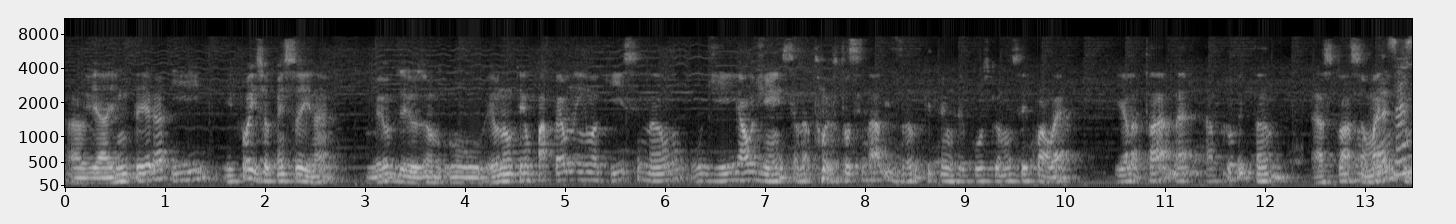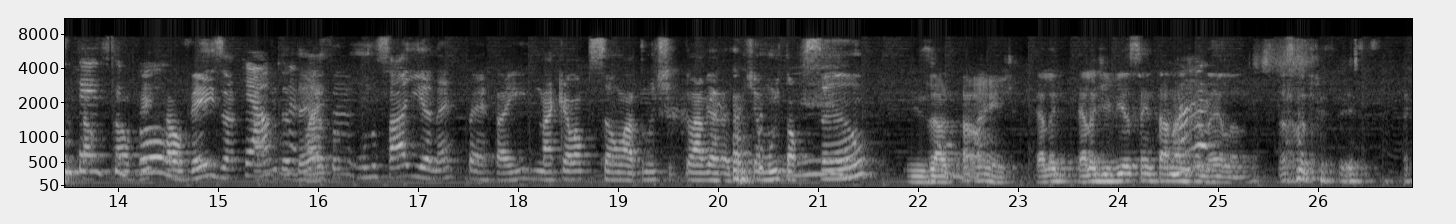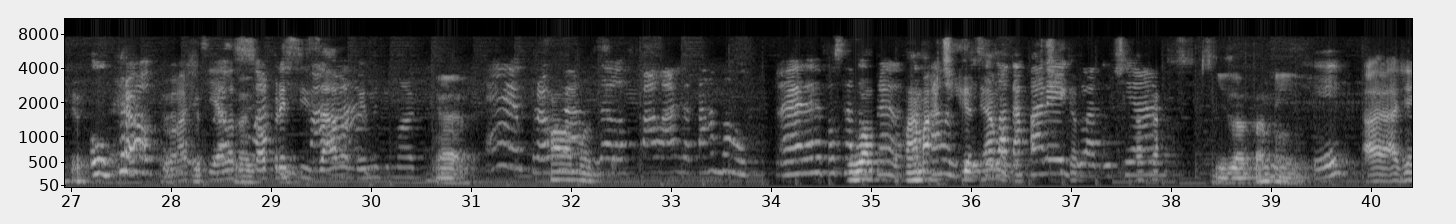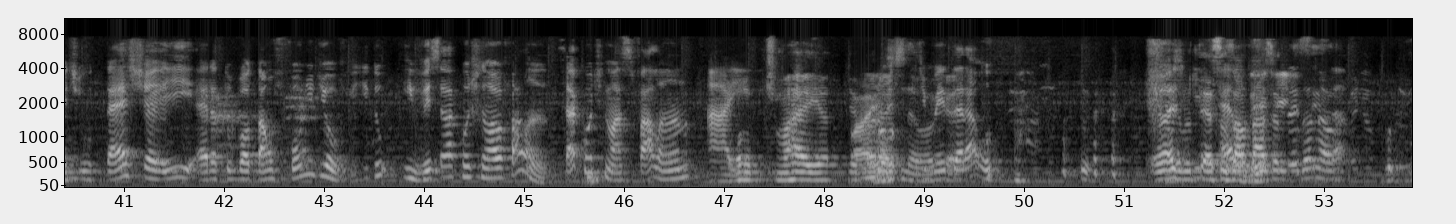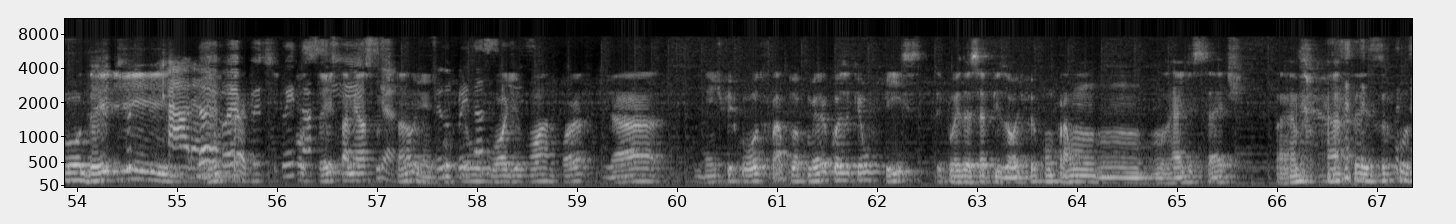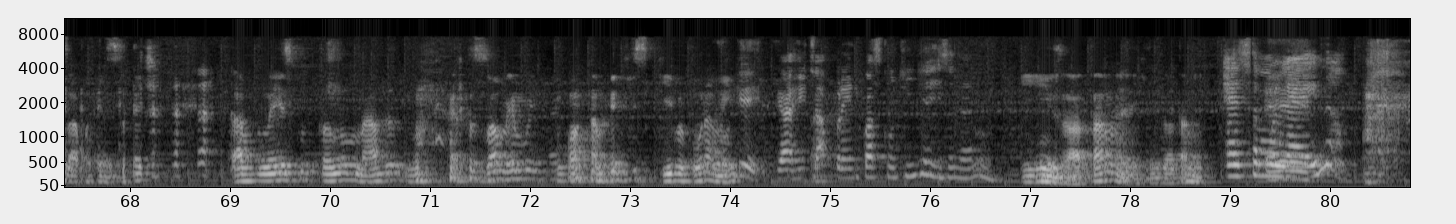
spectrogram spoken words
a, a viagem inteira e, e foi isso. Eu pensei, né? Meu Deus, o- o- eu não tenho papel nenhum aqui, senão o de audiência, né? Eu estou sinalizando que tem um recurso que eu não sei qual é. E ela tá, né, aproveitando a situação. Mas, Mas enfim, tem esse Talvez, talvez a, que é a vida dela, todo mundo saía, né? Perto. Aí naquela opção lá, tu não tinha, na verdade, não tinha muita opção. Exatamente. Ela, ela devia sentar na Mas- janela, né? Das outras vezes. O próprio. Eu acho que ela só precisava mesmo de uma. É. É, o próprio Fala, dela tava bom. Era reforçador pra ela. mas Tá mastiga, falando, né, do lado amor? da parede, do lado do teatro. Exatamente. E A, a gente, o teste aí era tu botar um fone de ouvido e ver se ela continuava falando. Se ela continuasse falando, aí Mas aí eu o procedimento cara. era outro. Eu Eu acho não que tenho essas ela audácias todas, não. O poder de. Cara, Não, Não, é da Vocês está me assustando, gente. Pelo Porque o God ciência. One agora já identificou outro fator. A primeira coisa que eu fiz depois desse episódio foi comprar um, um, um headset. Vezes eu usava headset. Tava nem escutando nada. Era só mesmo um comportamento de esquiva, Por puramente. quê? Porque a gente aprende com as contingências, né? Exatamente, exatamente. essa mulher aí não.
